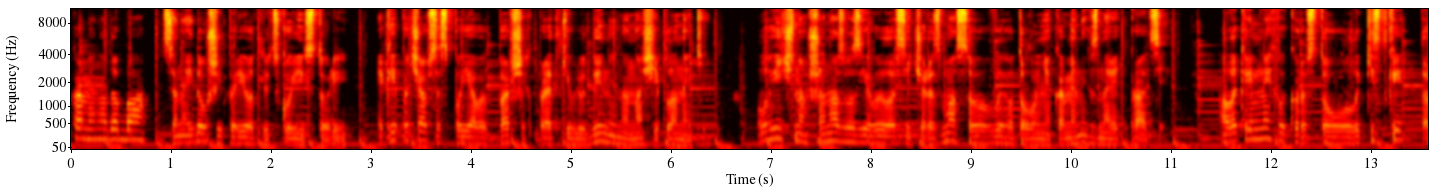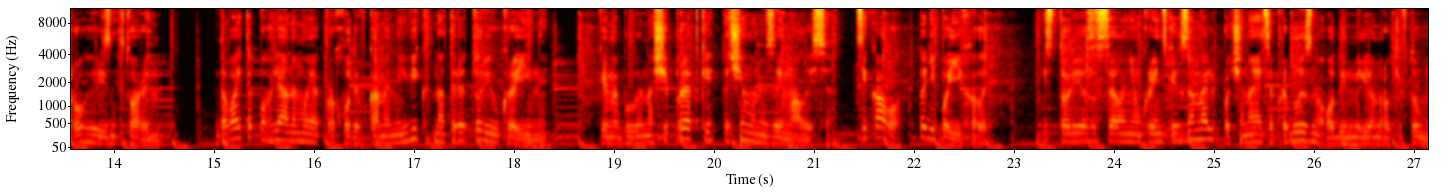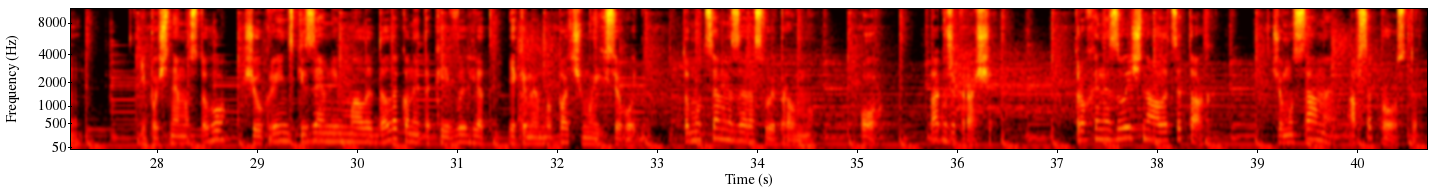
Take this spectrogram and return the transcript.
Кам'яна доба це найдовший період людської історії, який почався з появи перших предків людини на нашій планеті. Логічно, що назва з'явилася через масове виготовлення кам'яних знарядь праці, але крім них використовували кістки та роги різних тварин. Давайте поглянемо, як проходив кам'яний вік на території України, кими були наші предки та чим вони займалися. Цікаво? Тоді поїхали. Історія заселення українських земель починається приблизно 1 мільйон років тому. І почнемо з того, що українські землі мали далеко не такий вигляд, якими ми бачимо їх сьогодні. Тому це ми зараз виправимо. О, так вже краще. Трохи незвично, але це так. Чому саме? А все просто.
